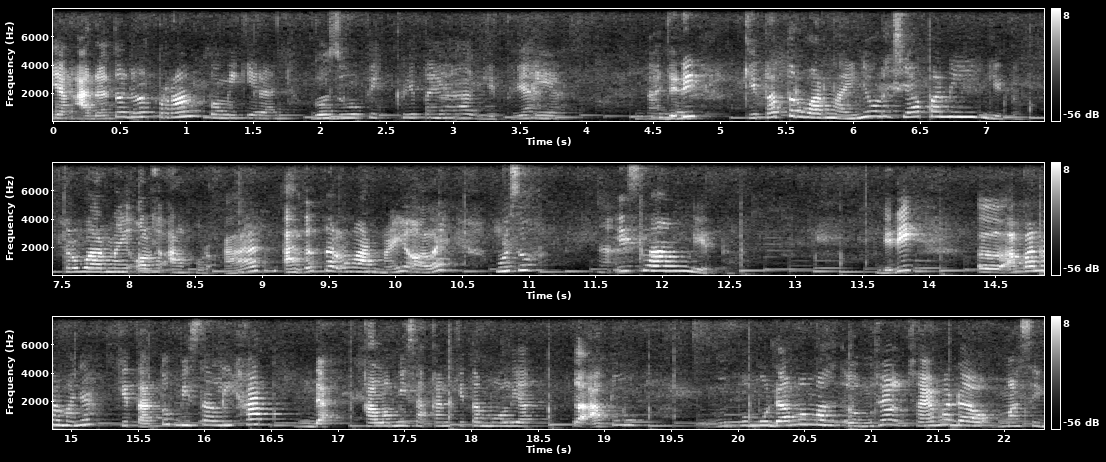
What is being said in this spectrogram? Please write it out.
Yang ada tuh adalah perang pemikiran. Gozul Fikri teh gitu ya. Iya. Nah jadi kita terwarnainya oleh siapa nih gitu. Terwarnai oleh Al-Quran atau terwarnai oleh musuh Nah. Islam gitu. Jadi eh, apa namanya kita tuh bisa lihat nggak kalau misalkan kita mau lihat nggak atuh pemuda mah mas, eh, maksudnya saya mah ada masih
